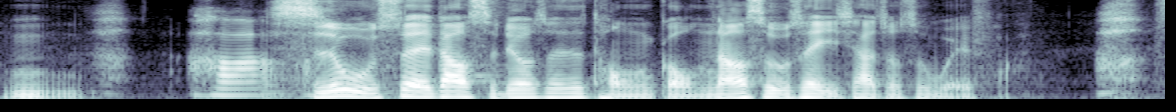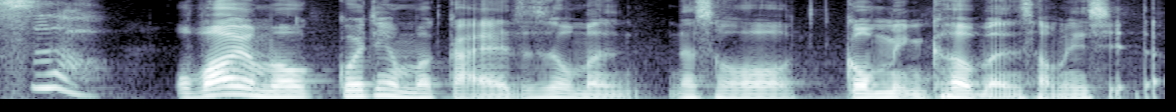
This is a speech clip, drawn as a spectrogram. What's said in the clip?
嗯，好啊，十五岁到十六岁是童工，然后十五岁以下就是违法。哦，是哦。我不知道有没有规定有没有改，这是我们那时候公民课本上面写的。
